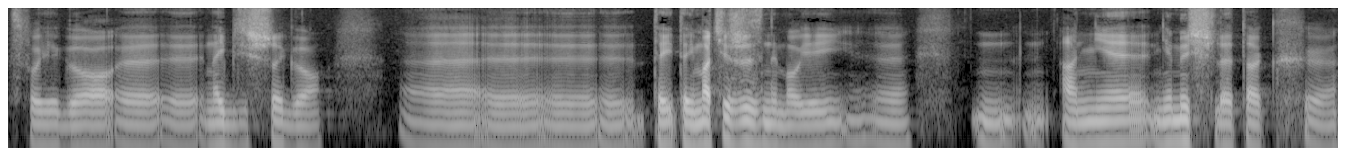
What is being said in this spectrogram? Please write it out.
swojego e, e, najbliższego, e, e, e tej, tej macierzyzny mojej e, a nie, nie myślę tak e,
